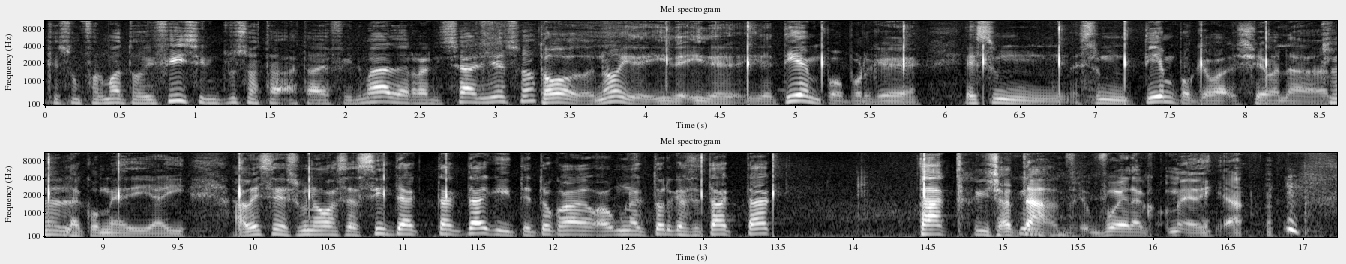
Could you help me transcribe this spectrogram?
que es un formato difícil, incluso hasta, hasta de filmar, de realizar y eso. Todo, ¿no? Y de, y de- y de- y de tiempo, porque es un, es un tiempo que va- lleva la, Claro. la comedia. Y a veces uno va a hacer así, tac, tac, tac, y te toca a un actor que hace tac, tac, tac, tac, y ya está, se fue la comedia.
